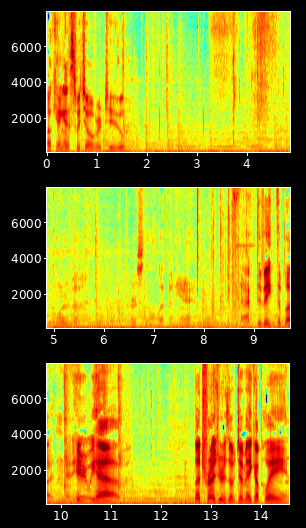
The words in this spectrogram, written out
Okay, I'm going to switch over to more of a personal weapon here. Activate the button, and here we have the treasures of Jamaica Plain.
